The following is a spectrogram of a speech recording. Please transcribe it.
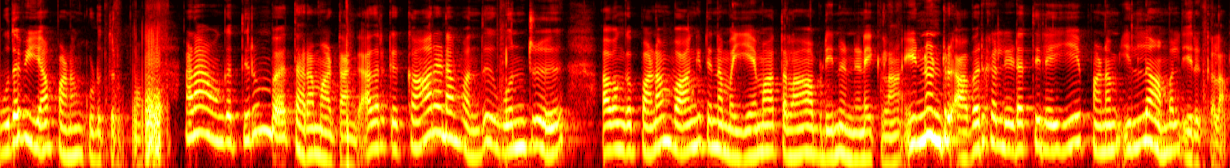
உதவியாக பணம் கொடுத்துருப்போம். ஆனால் அவங்க திரும்ப தரமாட்டாங்க. அதற்கு காரணம் வந்து ஒன்று அவங்க பணம் வாங்கிட்டு நம்ம ஏமாற்றலாம் அப்படின்னு நினைக்கலாம். இன்னொன்று அவர்களிடத்திலேயே பணம் இல்லாமல் இருக்கலாம்.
